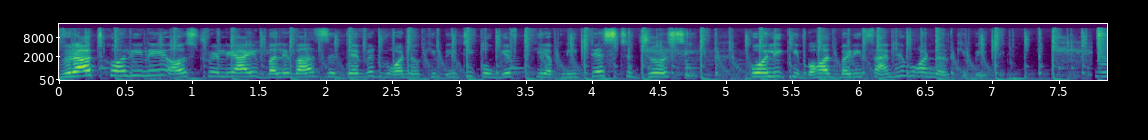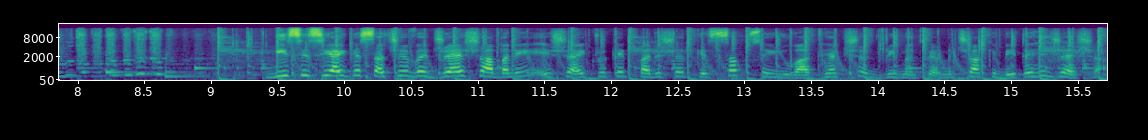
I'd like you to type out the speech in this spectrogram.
विराट कोहली ने ऑस्ट्रेलियाई बल्लेबाज डेविड वार्नर की बेटी को गिफ्ट की अपनी टेस्ट जर्सी। कोहली की बहुत बड़ी फ़ैन है वार्नर की बेटी। बीसीसीआई के सचिव जय शाह बने। एशियाई क्रिकेट परिषद के सबसे युवा अध्यक्ष गृह मंत्री अमित शाह के बेटे हैं जय शाह।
